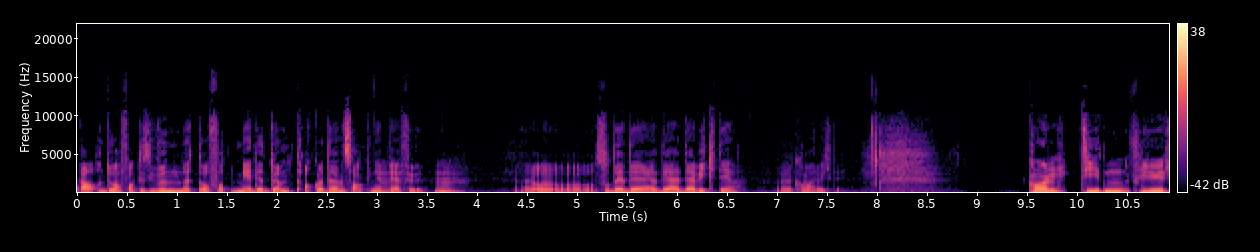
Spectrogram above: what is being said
ja, du har faktisk vunnet og fått mediet dømt akkurat den saken i PFU. Mm. Eh, så det, det, det, er, det er viktig. Det kan være viktig. Carl, tiden flyr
